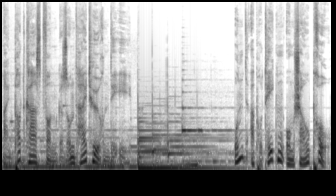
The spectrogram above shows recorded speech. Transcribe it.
Ein Podcast von gesundheithören.de und Apothekenumschau Pro.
